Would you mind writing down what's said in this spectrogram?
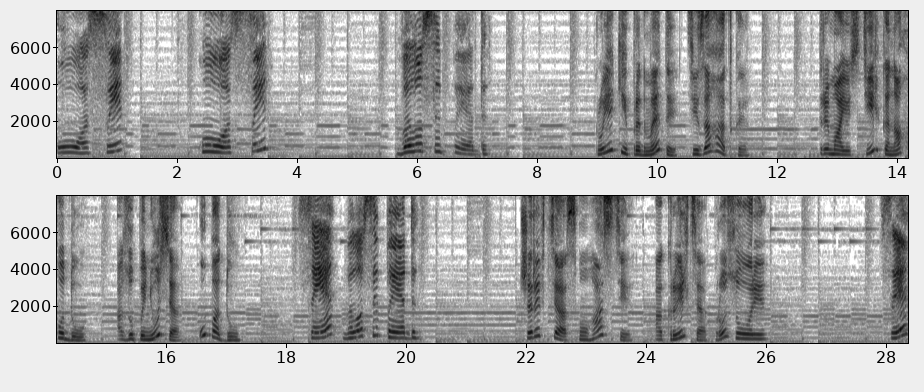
оси, коси, велосипед. Про які предмети ці загадки? Тримаю стільки на ходу, а зупинюся упаду. Це велосипед. Черевця смугасті, а крильця прозорі. Це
